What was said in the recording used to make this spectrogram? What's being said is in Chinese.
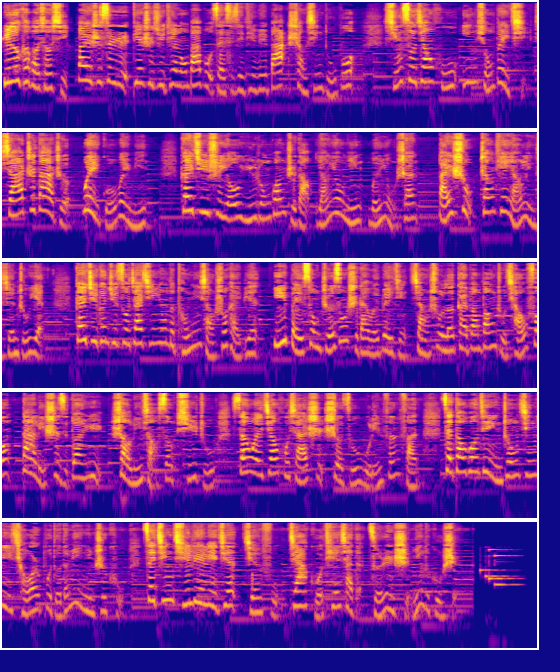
娱乐快报消息：八月十四日，电视剧《天龙八部》在 CCTV 八上新独播。行色江湖，英雄辈起，侠之大者，为国为民。该剧是由于荣光执导，杨佑宁、文咏珊。白树、张天阳领衔主演。该剧根据作家金庸的同名小说改编，以北宋哲宗时代为背景，讲述了丐帮帮主乔峰、大理世子段誉、少林小僧虚竹三位江湖侠士涉足武林纷繁，在刀光剑影中经历求而不得的命运之苦，在旌旗猎猎间肩负家国天下的责任使命的故事。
